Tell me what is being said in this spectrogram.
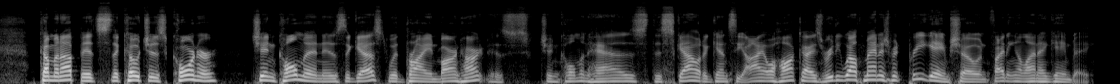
Coming up, it's the coach's corner. Chin Coleman is the guest with Brian Barnhart as Chin Coleman has the scout against the Iowa Hawkeyes Rudy Wealth Management pregame show and Fighting Illini game day.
